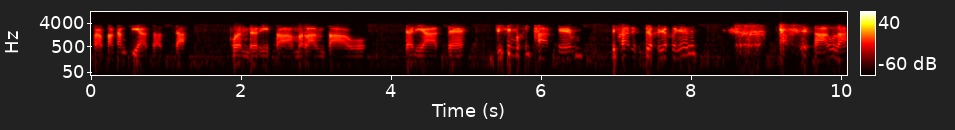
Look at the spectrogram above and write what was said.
Bapak kan biasa sudah menderita merantau dari Aceh. Di Mutakim di Joyo ya tahu lah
